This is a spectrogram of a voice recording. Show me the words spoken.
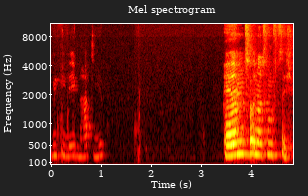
Wie viel Leben hat die? Ähm, 250.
